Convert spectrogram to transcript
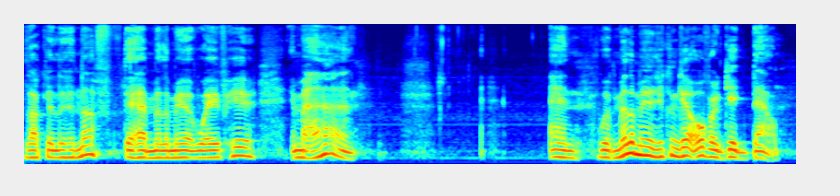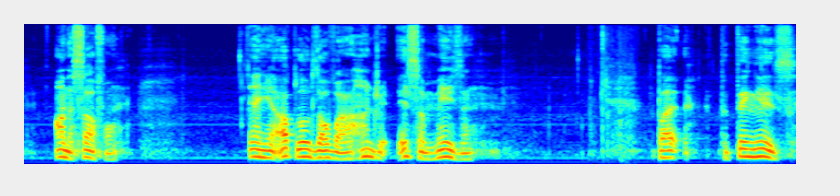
luckily enough, they have millimeter wave here in Manhattan. And with millimeter, you can get over a gig down on a cell phone. And your upload's over 100. It's amazing. But the thing is,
